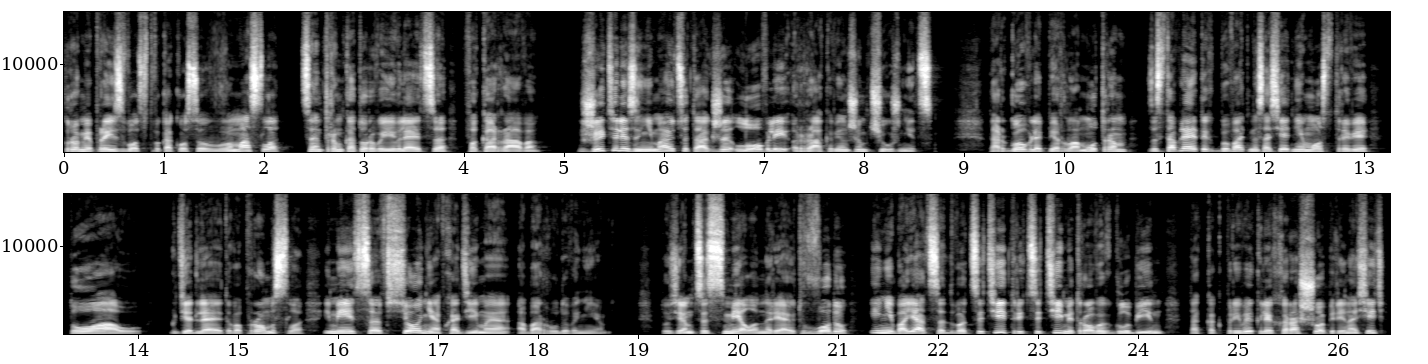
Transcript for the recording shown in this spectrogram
Кроме производства кокосового масла, центром которого является Факарава, жители занимаются также ловлей раковин-жемчужниц – Торговля перламутром заставляет их бывать на соседнем острове Туау, где для этого промысла имеется все необходимое оборудование. Туземцы смело ныряют в воду и не боятся 20-30 метровых глубин, так как привыкли хорошо переносить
